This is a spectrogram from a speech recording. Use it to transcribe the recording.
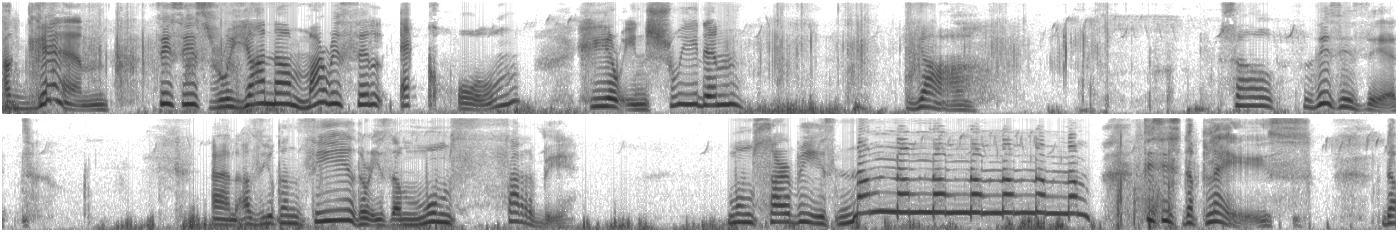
again. This is Rojana Maricel Ekholm here in Sweden. Yeah. So this is it. And as you can see, there is a Mumsarbi. Mumsarbi is num num num num num num num. This is the place, the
